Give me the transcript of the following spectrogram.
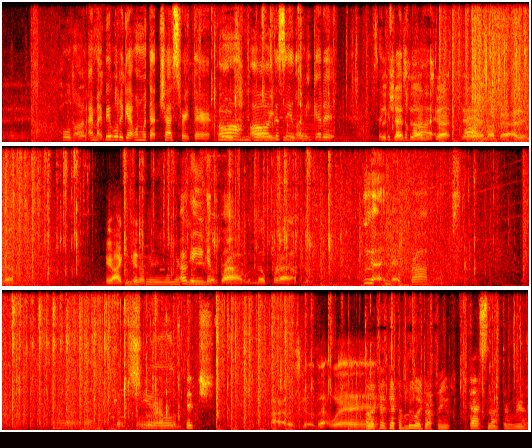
Hey, Hold on, I might be able to get one with that chest right there. Oh, Oh, oh, I was going, gonna say, let me get it. So I The buy chest the that I just got? Damn, my bad. I didn't know. Here, I can get them. Coming in, one more Okay, you get No the bot. problem. No problem. No problems. Uh, Shield. problem. Bitch, Alright, let's go that way. Alexis, get the blue I dropped for you. that's not the real.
